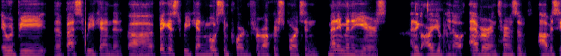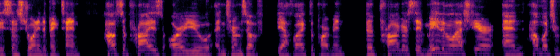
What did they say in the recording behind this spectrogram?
it would be the best weekend and uh, biggest weekend, most important for Rutgers sports in many many years. I think arguably you know ever in terms of obviously since joining the Big Ten. How surprised are you in terms of the athletic department the progress they've made in the last year and how much of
